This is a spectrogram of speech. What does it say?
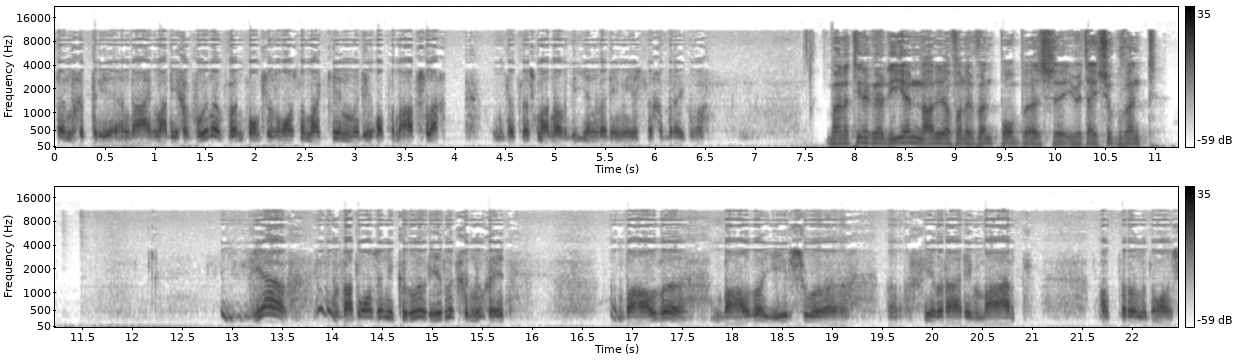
ingetree in daai maar die gewone windpomp soos ons nou maar ken met die op en afslag dit is maar nog die een wat die meeste gebruik word. Maar natuurlik nou die een nadeel van 'n windpomp is uh, jy weet hy soek wind. Ja, wat ons in die Karoo redelik genoeg het behalwe behalwe hier so uh, Februarie, Maart, April het ons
